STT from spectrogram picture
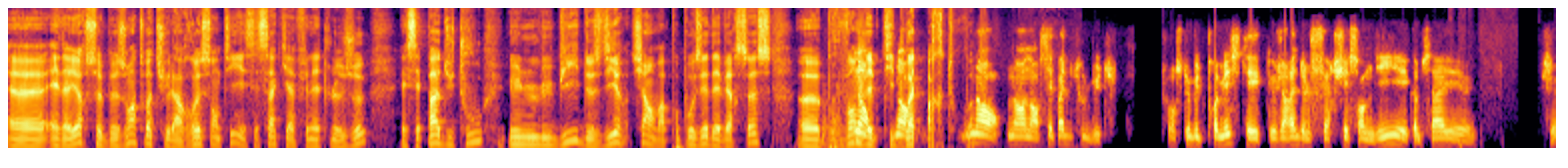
euh, et d'ailleurs, ce besoin, toi, tu l'as ressenti et c'est ça qui a fait naître le jeu. Et c'est pas du tout une lubie de se dire, tiens, on va proposer des versus euh, pour vendre des petites boîtes partout. Non, non, non, c'est pas du tout le but. Je pense que le but premier, c'était que j'arrête de le faire chez Sandy et comme ça. Et, je...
